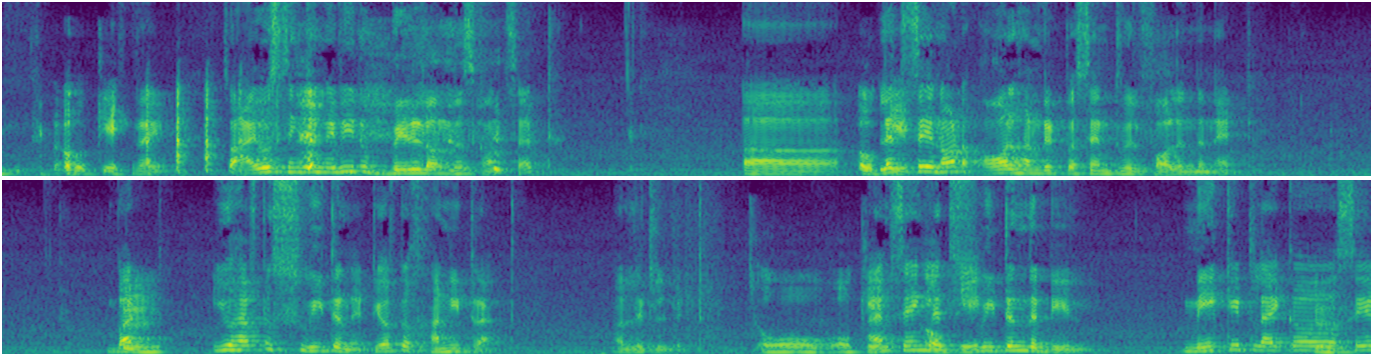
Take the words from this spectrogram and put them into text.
okay. right. So I was thinking maybe to build on this concept. Uh, Okay. Let's say not all 100% will fall in the net, but Hmm. you have to sweeten it. You have to honey trap a little bit. Oh, okay. I'm saying let's sweeten the deal, make it like a Hmm. say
